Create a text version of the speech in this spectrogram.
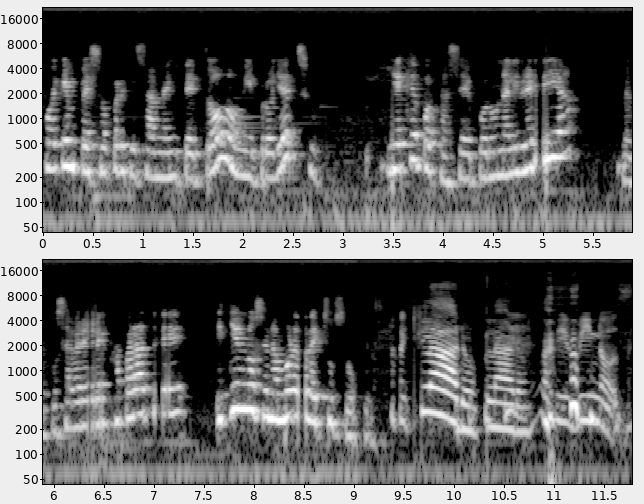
fue que empezó precisamente todo mi proyecto. Y es que pues pasé por una librería, me puse a ver el escaparate ¿Y quién no se enamora de estos ojos? claro, claro. Divinos.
